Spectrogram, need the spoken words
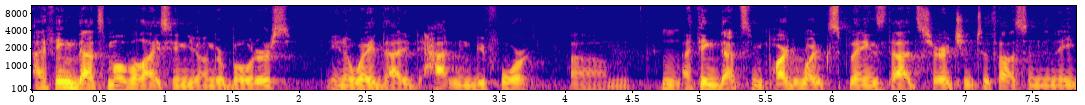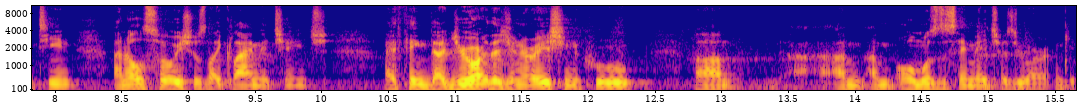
I- think that's mobilizing younger voters in a way that it hadn't before. Um, I think that's in part what explains that surge in 2018, and also issues like climate change. I think that you are the generation who, um, I'm, I'm almost the same age as you are. Okay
